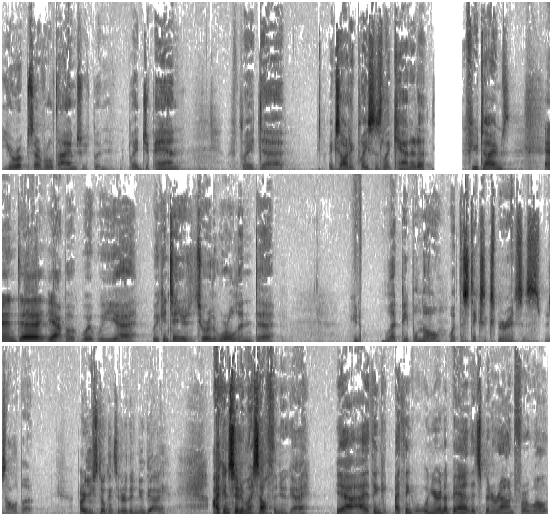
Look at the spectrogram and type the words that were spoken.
Europe several times. We've played, played Japan. We've played uh, exotic places like Canada a few times. And uh, yeah, but we we, uh, we continue to tour the world and uh, you know let people know what the Styx experience is, is all about. Are you still considered the new guy? I consider myself the new guy. Yeah, I think I think when you're in a band that's been around for well,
